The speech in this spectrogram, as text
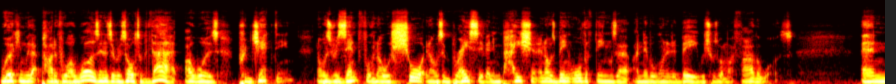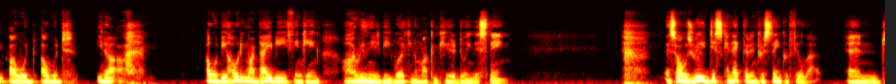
working with that part of who I was. And as a result of that, I was projecting I was resentful and I was short and I was abrasive and impatient and I was being all the things that I never wanted to be, which was what my father was. And I would, I would, you know, I would be holding my baby thinking, oh, I really need to be working on my computer doing this thing. And so I was really disconnected and Christine could feel that. And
